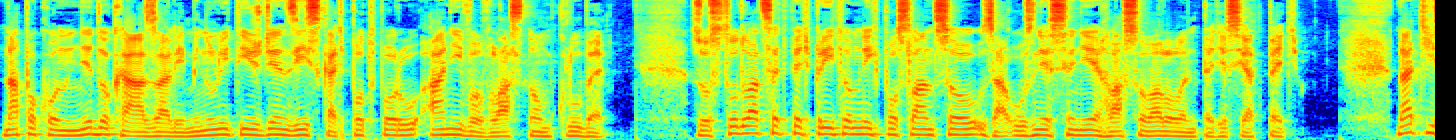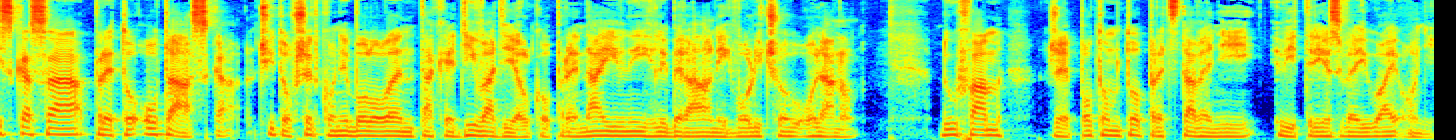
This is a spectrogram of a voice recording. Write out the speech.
napokon nedokázali minulý týždeň získať podporu ani vo vlastnom klube. Zo 125 prítomných poslancov za uznesenie hlasovalo len 55. Natíska sa preto otázka, či to všetko nebolo len také divadielko pre naivných liberálnych voličov Oľano. Dúfam, že po tomto predstavení vytriezvejú aj oni.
